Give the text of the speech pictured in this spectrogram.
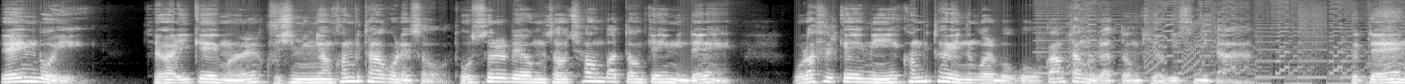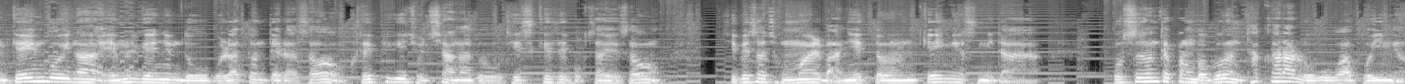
게임보이. 제가 이 게임을 96년 컴퓨터 학원에서 도스를 배우면서 처음 봤던 게임인데 오라슬 게임이 컴퓨터에 있는 걸 보고 깜짝 놀랐던 기억이 있습니다. 그땐 게임보이나 애물 개념도 몰랐던 때라서 그래픽이 좋지 않아도 디스켓에 복사해서 집에서 정말 많이 했던 게임이었습니다. 보스 선택 방법은 타카라 로고가 보이면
